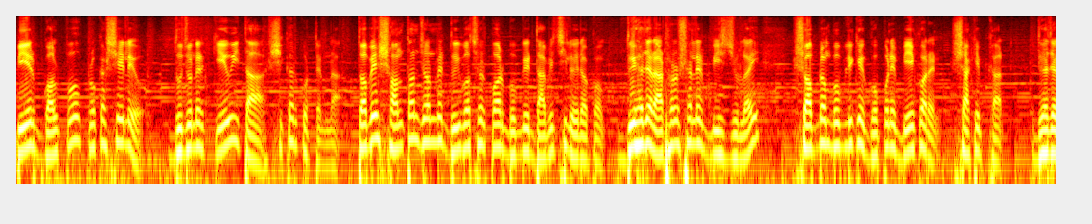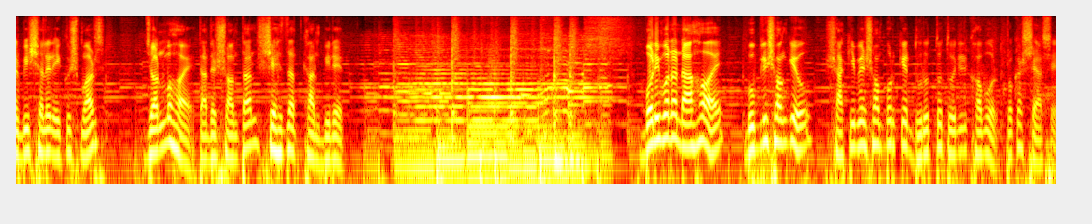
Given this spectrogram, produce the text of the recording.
বিয়ের গল্প প্রকাশ্যে এলেও দুজনের কেউই তা স্বীকার করতেন না। তবে সন্তান জন্মের দুই বছর পর বুবলির দাবি ছিল এরকম। দুই সালের বিশ জুলাই শবনম বুবলিকে গোপনে বিয়ে করেন শাকিব খান। দুই সালের একুশ মার্চ জন্ম হয় তাদের সন্তান শেহজাদ খান বীরের। বনিবনা না হয় বুবলির সঙ্গেও সাকিবের সম্পর্কের দূরত্ব তৈরির খবর প্রকাশ্যে আসে।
